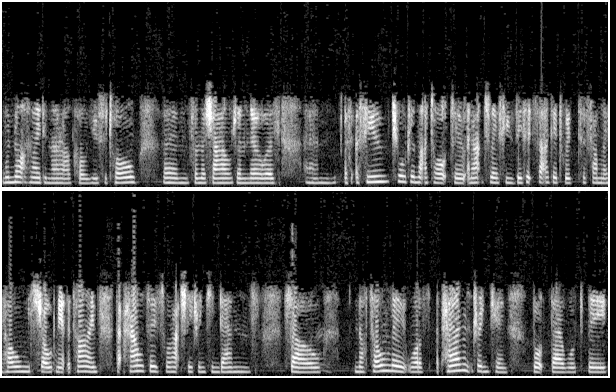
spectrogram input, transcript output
were not hiding their alcohol use at all um, from the child. And there was um, a, a, few children that I talked to, and actually a few visits that I did with to family homes showed me at the time that houses were actually drinking dens. So not only was a parent drinking, but there would be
